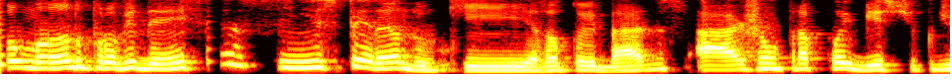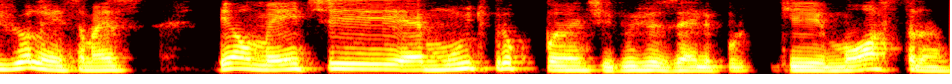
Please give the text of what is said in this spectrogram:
tomando providências e esperando que as autoridades ajam para coibir esse tipo de violência, mas realmente é muito preocupante, viu, Gisele, porque mostra,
